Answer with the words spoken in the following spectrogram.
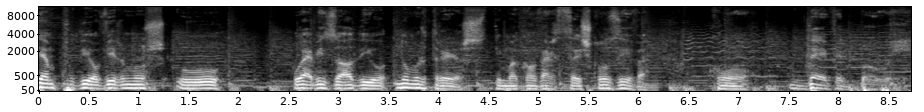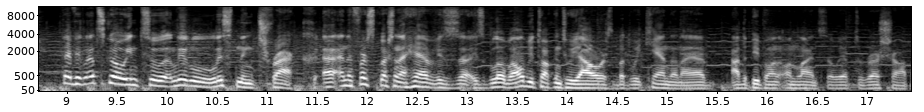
tempo de ouvirmos o, o episódio número 3 de uma conversa exclusiva com David Bowie. David, let's go into a little listening track. Uh, and the first question I have is uh, is global. I'll be talking you hours, but we can't, and I have other people on, online, so we have to rush up.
